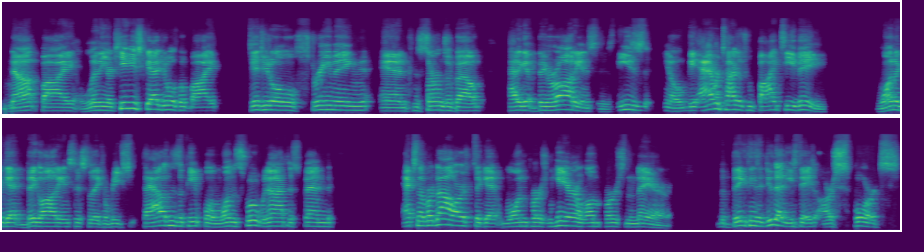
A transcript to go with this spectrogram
not by linear TV schedules, but by digital streaming and concerns about how to get bigger audiences. These, you know, the advertisers who buy TV want to get big audiences so they can reach thousands of people in one swoop and not have to spend X number of dollars to get one person here and one person there. The big things that do that these days are sports,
